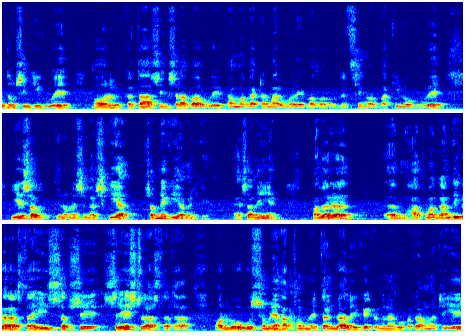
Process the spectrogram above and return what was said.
ऊधम सिंह जी हुए और करतार सिंह सराभा हुए, कामा गाटा मारू वाले बाबा गुरदत्त सिंह और बाकी लोग हुए। ये सब इन्होंने संघर्ष किया, सबने किया मिलके, ऐसा नहीं है। मगर महात्मा गांधी का रास्ता ही सबसे श्रेष्ठ रास्ता था और लोग उस समय हाथों में तिरंगा लेके कंगना को पता होना चाहिए।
